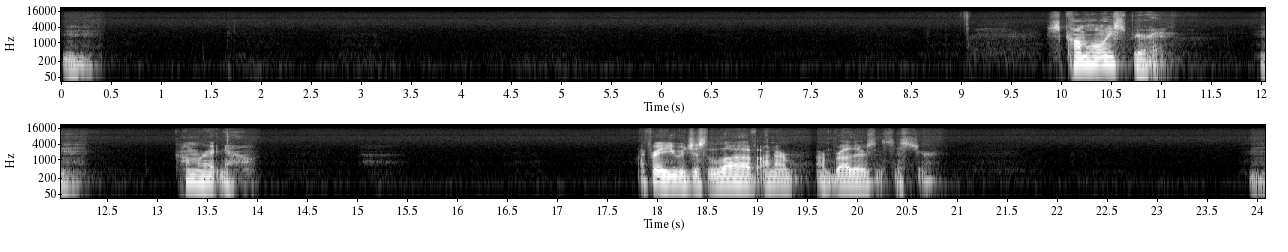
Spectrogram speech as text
Hmm. Just come, Holy Spirit. Hmm. Come right now. I pray you would just love on our, our brothers and sisters. Mm-hmm.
